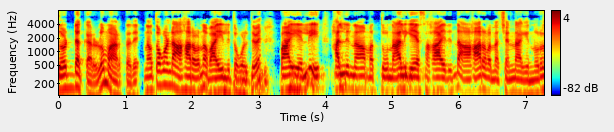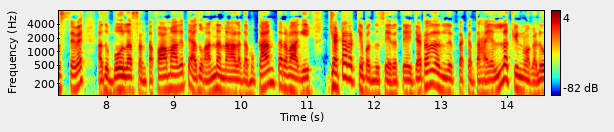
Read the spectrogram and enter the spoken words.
ದೊಡ್ಡ ಕರಳು ಮಾಡ್ತದೆ ನಾವು ತಗೊಂಡ ಆಹಾರವನ್ನು ಬಾಯಿಯಲ್ಲಿ ತಗೊಳ್ತೇವೆ. ಬಾಯಿಯಲ್ಲಿ ಹಲ್ಲಿನ ಮತ್ತು ನಾಲಿಗೆಯ ಸಹಾಯದಿಂದ ಆಹಾರವನ್ನು ಚೆನ್ನಾಗಿ ನುರಿಸ್ತೇವೆ. ಅದು ಬೋಲಸ್ ಅಂತ ಫಾರ್ಮ್ ಆಗುತ್ತೆ. ಅದು ಅನ್ನನಾಳದ ಮುಖಾಂತರವಾಗಿ ಜಠರಕ್ಕೆ ಬಂದು ಸೇರುತ್ತೆ. ಜಠರದಲ್ಲಿರ್ತಕ್ಕಂತಹ ಎಲ್ಲ ಕಿಣ್ವಗಳು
